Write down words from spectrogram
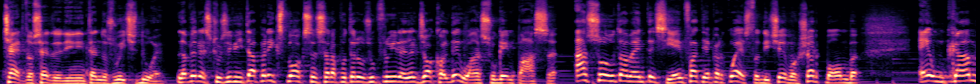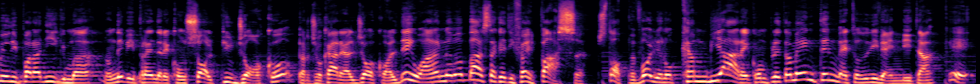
certo, certo, di Nintendo Switch 2. La vera esclusività per Xbox sarà poter usufruire del gioco al day one su Game Pass. Assolutamente sì, e infatti è per questo, dicevo, Shark Bomb è un cambio di paradigma. Non devi prendere console più gioco per giocare al gioco al day one, ma basta che ti fai il pass. Stop, vogliono cambiare completamente il metodo di vendita, che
